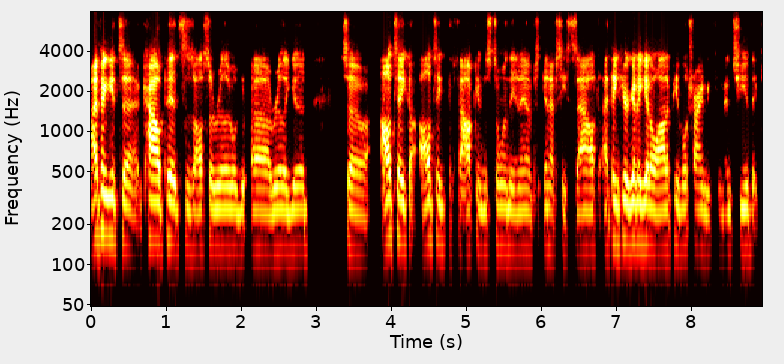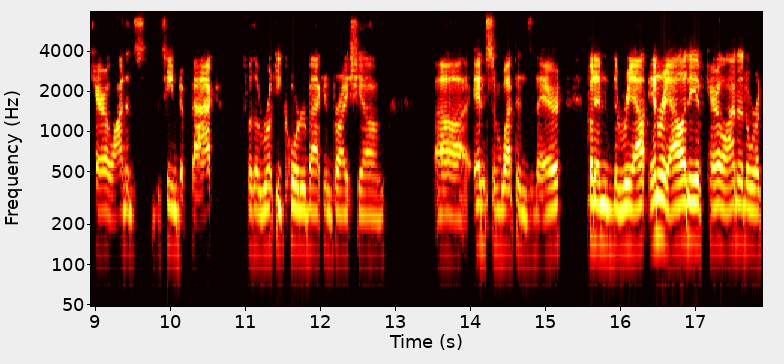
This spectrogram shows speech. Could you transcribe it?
I think it's a Kyle Pitts is also really, uh, really good. So I'll take I'll take the Falcons to win the NFC South. I think you're going to get a lot of people trying to convince you that Carolina's the team to back with a rookie quarterback in Bryce Young. uh, and some weapons there. But in the real in reality, if Carolina to were,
